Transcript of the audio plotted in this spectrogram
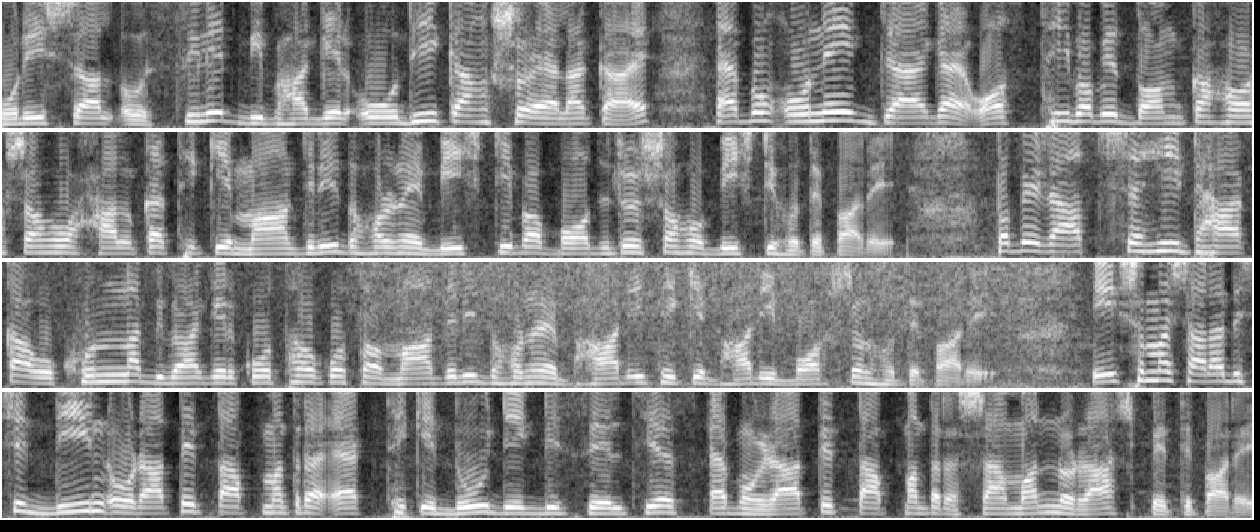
বরিশাল ও সিলেট বিভাগের অধিকাংশ এলাকায় এবং অনেক জায়গায় অস্থায়ীভাবে দমকা হওয়া সহ হালকা থেকে মাঝারি ধরনের বৃষ্টি বা বজ্রসহ বৃষ্টি হতে পারে। তবে রাজশাহী, ঢাকা ও খুলনা বিভাগের কোথাও কোথাও মাঝারি ধরনের ভারী থেকে ভারী বর্ষণ হতে পারে। এই সময় সারা দেশে দিন ও রাতের তাপমাত্রা এক থেকে দুই ডিগ্রি সেলসিয়াস এবং রাতের তাপমাত্রা সামান্য হ্রাস পেতে পারে।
